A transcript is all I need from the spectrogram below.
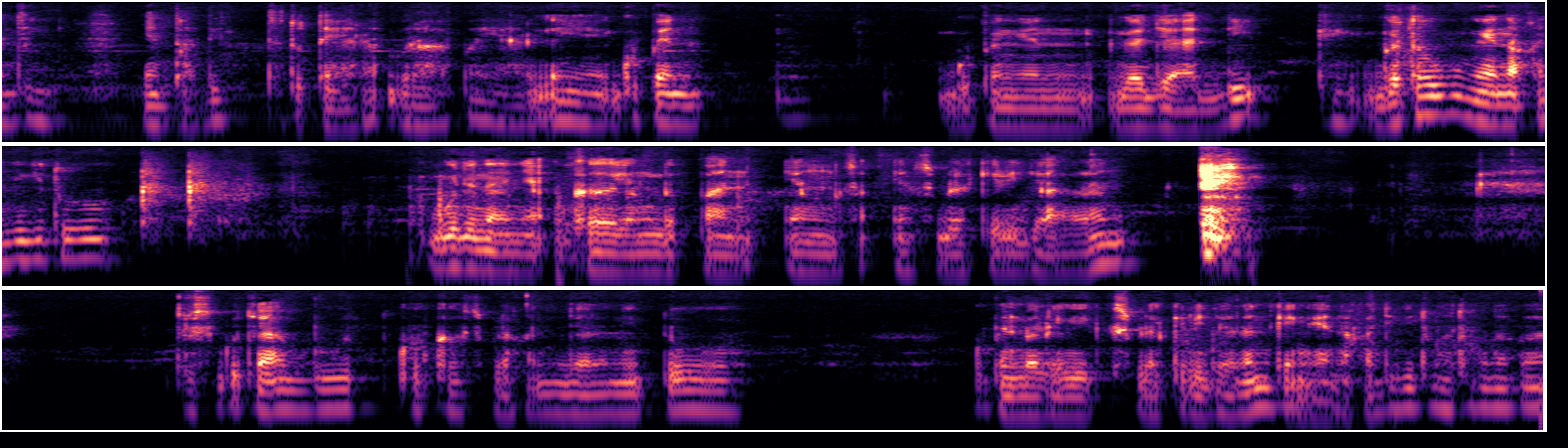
anjing yang tadi satu tera berapa ya harganya? Gue pengen gue pengen nggak jadi. Kayak gak tau nggak enak aja gitu gue udah nanya ke yang depan yang yang sebelah kiri jalan. Terus gue cabut gue ke sebelah kanan jalan itu. Gue pengen balik lagi ke sebelah kiri jalan kayak gak enak aja gitu gak tau kenapa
